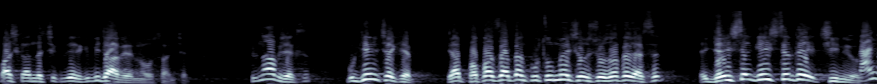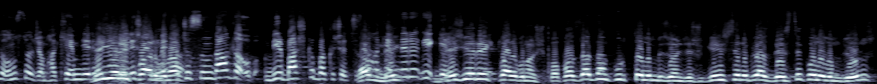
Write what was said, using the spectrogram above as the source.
başkan da çıktı dedi ki bir daha verin Oğuzhan Çakır. Şimdi ne yapacaksın? Bu genç hakem. Ya papazlardan kurtulmaya çalışıyoruz affedersin. E, gençler gençleri de çiğniyor. Ben de onu söyleyeceğim. Hakemleri Ne gerek var geliştirmek buna? açısından da bir başka bakış açısı Ya hakemleri ne, ne geliştirmek. gerek var buna? Şu papazlardan kurtulalım biz önce. Şu gençlere biraz destek olalım diyoruz.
